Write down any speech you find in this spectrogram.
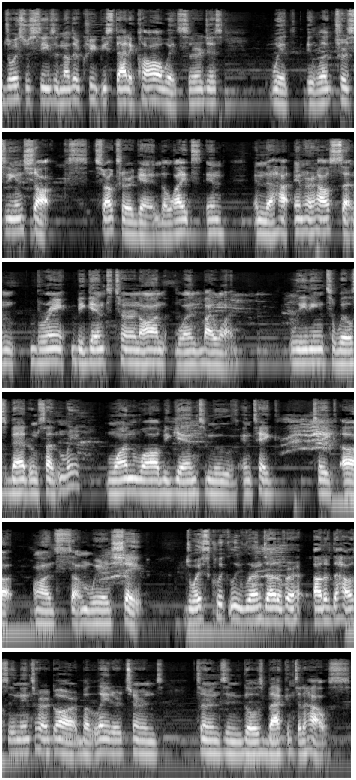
Joyce receives another creepy static call with surges with electricity and shocks shocks her again. The lights in in the in her house suddenly bring begin to turn on one by one, leading to Will's bedroom. Suddenly, one wall began to move and take take uh, on some weird shape. Joyce quickly runs out of her out of the house and into her car, but later turns turns and goes back into the house.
